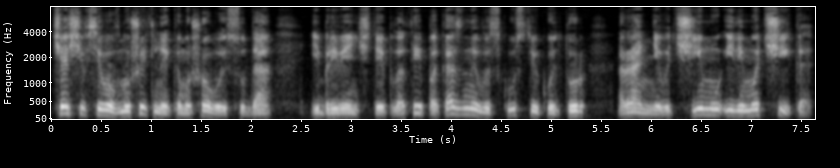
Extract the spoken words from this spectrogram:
Чаще всего внушительные камышовые суда и бревенчатые плоты показаны в искусстве культур раннего Чиму или Мочика,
